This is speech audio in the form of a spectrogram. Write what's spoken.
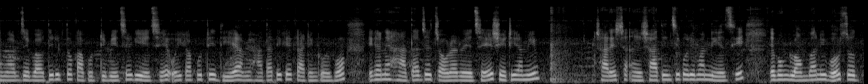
আমার যে অতিরিক্ত কাপড়টি বেঁচে গিয়েছে, ওই কাপড়টি দিয়ে আমি হাতাটিকে কাটিং করব। এখানে হাতার যে চওড়া রয়েছে সেটি আমি সাড়ে সাত ইঞ্চি পরিমাণ নিয়েছি এবং লম্বা নিব চোদ্দ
